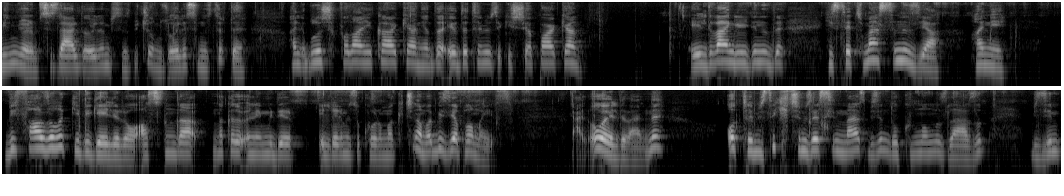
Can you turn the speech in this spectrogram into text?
Bilmiyorum sizler de öyle misiniz? Birçoğunuz öylesinizdir de. Hani bulaşık falan yıkarken ya da evde temizlik iş yaparken eldiven giydiğinizde hissetmezsiniz ya. Hani bir fazlalık gibi gelir o. Aslında ne kadar önemlidir ellerimizi korumak için ama biz yapamayız. Yani o eldivenle o temizlik içimize sinmez. Bizim dokunmamız lazım. Bizim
